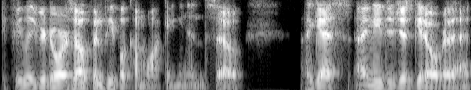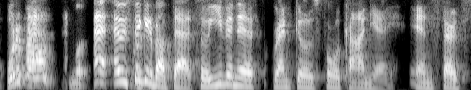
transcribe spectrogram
if you leave your doors open, people come walking in. So I guess I need to just get over that. What about? I, I was thinking about that. So even if Brent goes full Kanye and starts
